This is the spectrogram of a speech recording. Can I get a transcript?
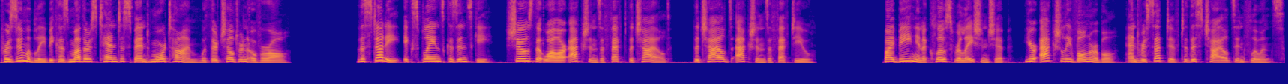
presumably because mothers tend to spend more time with their children overall. The study, explains Kuczynski, shows that while our actions affect the child, the child's actions affect you. By being in a close relationship, you're actually vulnerable and receptive to this child's influence.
